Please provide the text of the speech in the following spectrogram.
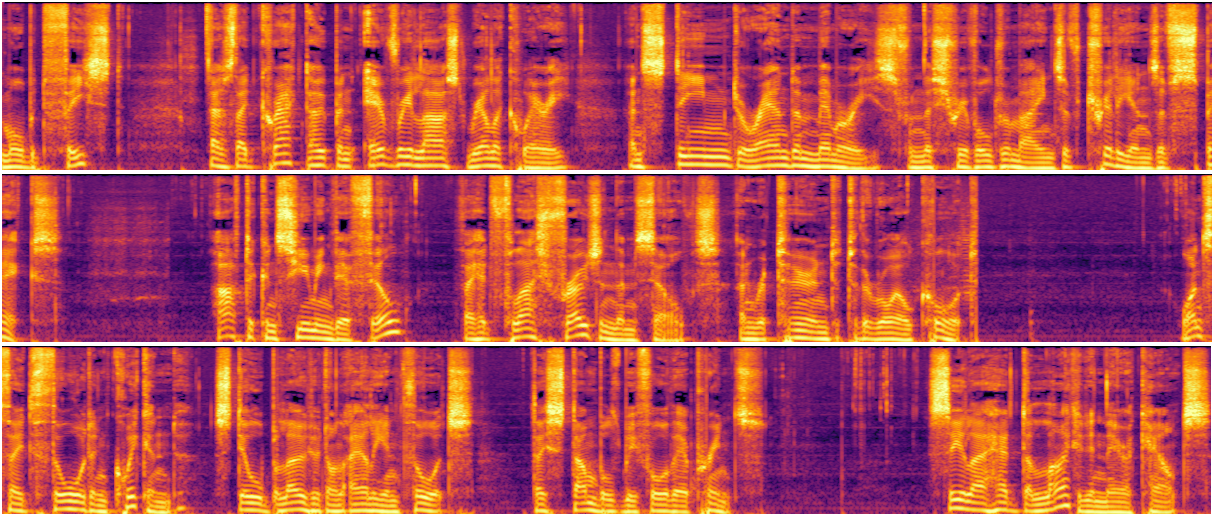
morbid feast, as they'd cracked open every last reliquary and steamed random memories from the shriveled remains of trillions of specks. After consuming their fill, they had flash frozen themselves and returned to the royal court. Once they'd thawed and quickened, still bloated on alien thoughts, they stumbled before their prince. Sela had delighted in their accounts,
